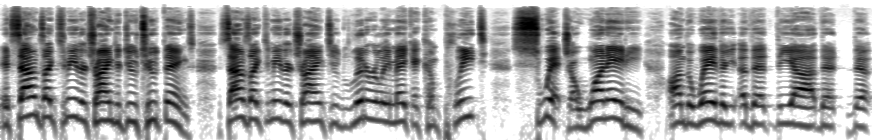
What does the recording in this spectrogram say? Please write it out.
It sounds like to me they're trying to do two things. It sounds like to me they're trying to literally make a complete switch, a 180 on the way the the the uh, the, the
